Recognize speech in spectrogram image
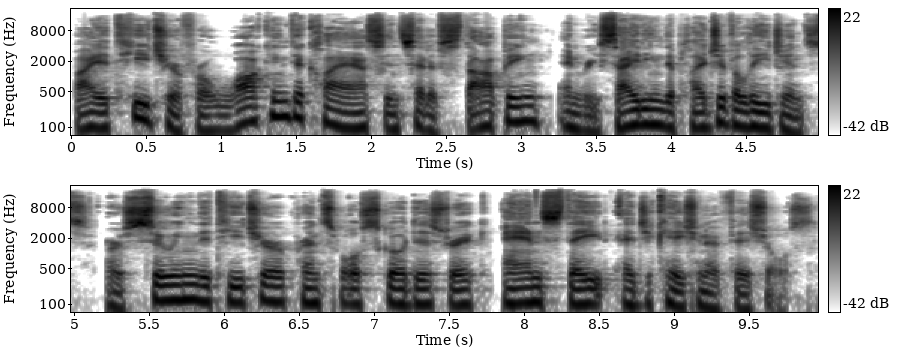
by a teacher for walking to class instead of stopping and reciting the Pledge of Allegiance or suing the teacher, principal, school district, and state education officials.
